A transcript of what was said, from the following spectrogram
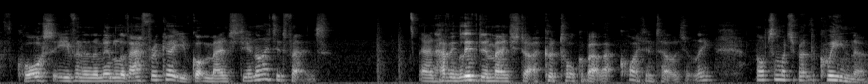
Of course, even in the middle of Africa, you've got Manchester United fans. And having lived in Manchester, I could talk about that quite intelligently. Not so much about the Queen, though.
